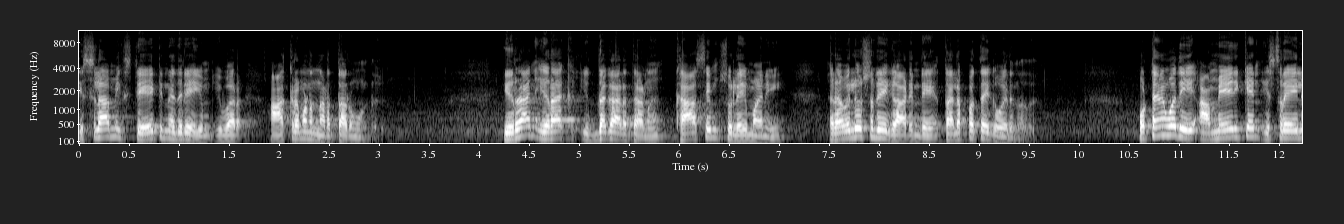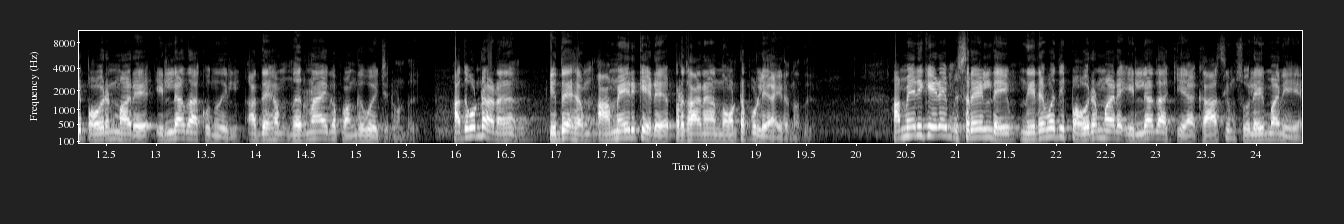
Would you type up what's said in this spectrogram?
ഇസ്ലാമിക് സ്റ്റേറ്റിനെതിരെയും ഇവർ ആക്രമണം നടത്താറുമുണ്ട്. ഇറാൻ ഇറാഖ് യുദ്ധകാലത്താണ് ഖാസിം സുലൈമാനി റവല്യൂഷണറി ഗാർഡിന്റെ തലപ്പത്തേക്ക് വരുന്നത്. ഒട്ടനവധി അമേരിക്കൻ ഇസ്രയേലി പൗരന്മാരെ ഇല്ലാതാക്കുന്നതിൽ അദ്ദേഹം നിർണായക പങ്ക് വഹിച്ചിട്ടുണ്ട്. അതുകൊണ്ടാണ് ഇദ്ദേഹം അമേരിക്കയുടെ പ്രധാന നോട്ടപ്പുള്ളിയായിരുന്നത്. അമേരിക്കയുടെയും ഇസ്രയേലിന്റെയും നിരവധി പൗരന്മാരെ ഇല്ലാതാക്കിയ ഖാസിം സുലൈമാനിയെ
